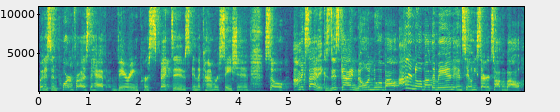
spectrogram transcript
but it's important for us to have varying perspectives in the conversation. So I'm excited because this guy no one knew about. I didn't know about the man until he started talking about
